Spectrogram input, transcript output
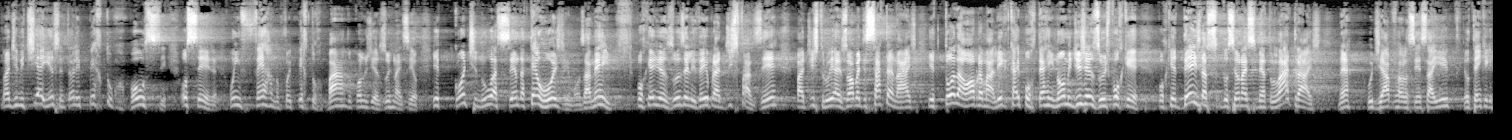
não admitia isso, então ele perturbou-se. Ou seja, o inferno foi perturbado quando Jesus nasceu. E continua sendo até hoje, irmãos, amém? Porque Jesus ele veio para desfazer, para destruir as obras de Satanás. E toda obra maligna cai por terra em nome de Jesus. Por quê? Porque desde o seu nascimento lá atrás, né? O diabo falou assim: isso aí eu tenho que,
